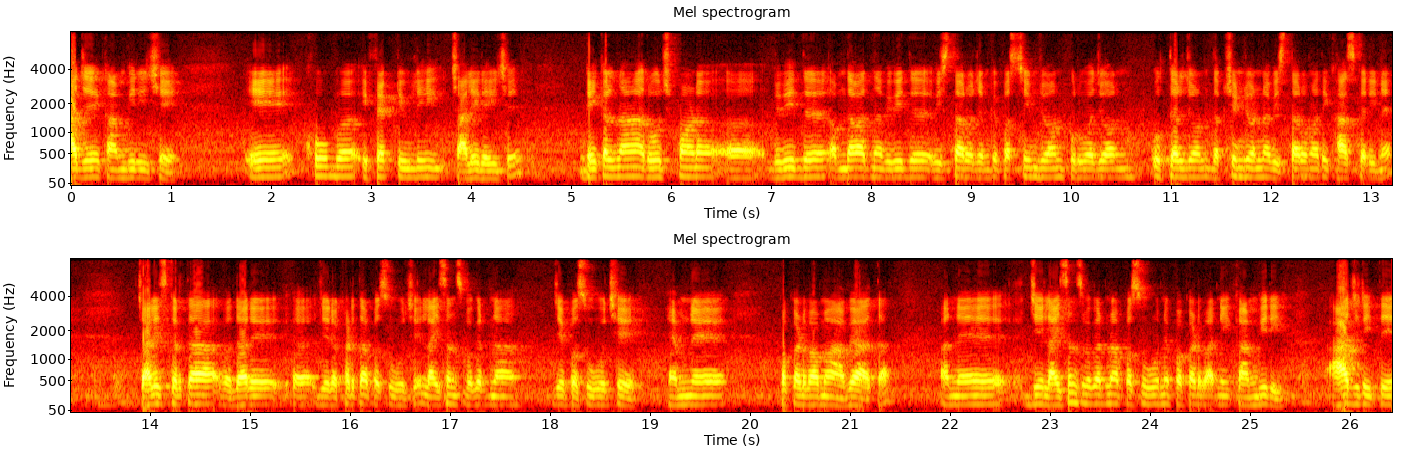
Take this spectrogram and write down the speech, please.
આ જે કામગીરી છે, એ ખૂબ ઇફેક્ટિવલી ચાલી રહી છે. ગઈકાલના રોજ પણ વિવિધ અમદાવાદના વિવિધ વિસ્તારો, જેમ કે પશ્ચિમ ઝોન, પૂર્વ ઝોન, ઉત્તર ઝોન, દક્ષિણ ઝોનના વિસ્તારોમાંથી ખાસ કરીને ચાલીસ કરતાં વધારે જે રખડતા પશુઓ છે, લાયસન્સ વગરના જે પશુઓ છે, એમને પકડવામાં આવ્યા હતા. અને જે લાયસન્સ વગરના પશુઓને પકડવાની કામગીરી આ જ રીતે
